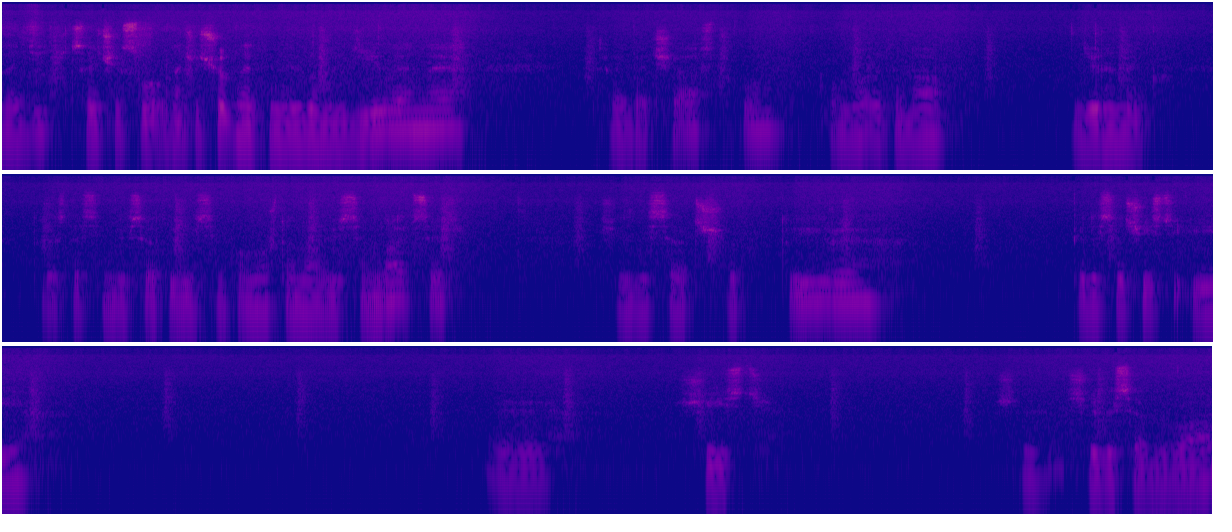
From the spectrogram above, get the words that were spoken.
Зайдіть в це число. Значить, щоб знайти невідоме ділене, треба частку помножити на дільник. 378 помножити на 18, 64, 56 і 6, 62,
